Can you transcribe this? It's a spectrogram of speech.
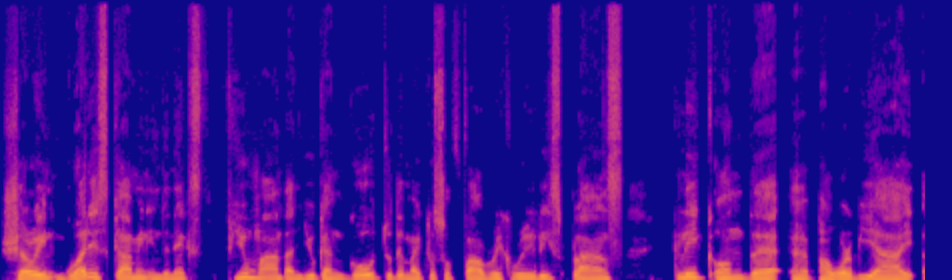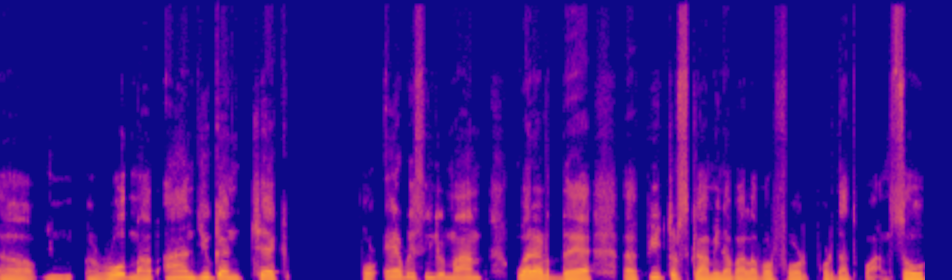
sharing what is coming in the next few months, and you can go to the Microsoft Fabric release plans, click on the uh, Power BI uh, roadmap, and you can check for every single month what are the uh, features coming available for for that one so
